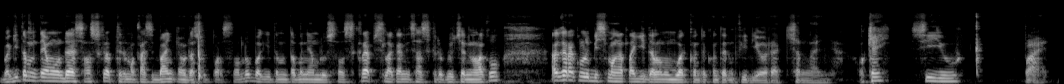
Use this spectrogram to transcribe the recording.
bagi teman-teman yang udah subscribe terima kasih banyak yang udah support selalu. Bagi teman-teman yang belum subscribe silahkan di subscribe dulu channel aku agar aku lebih semangat lagi dalam membuat konten-konten video reaction lainnya. Oke, see you, bye.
